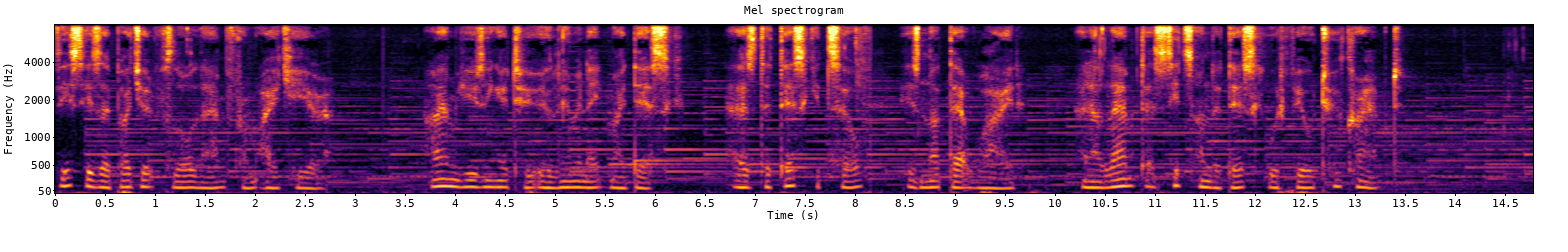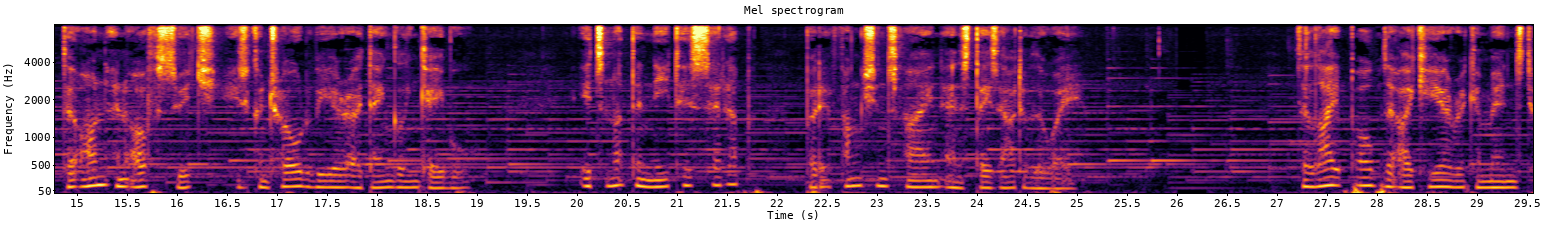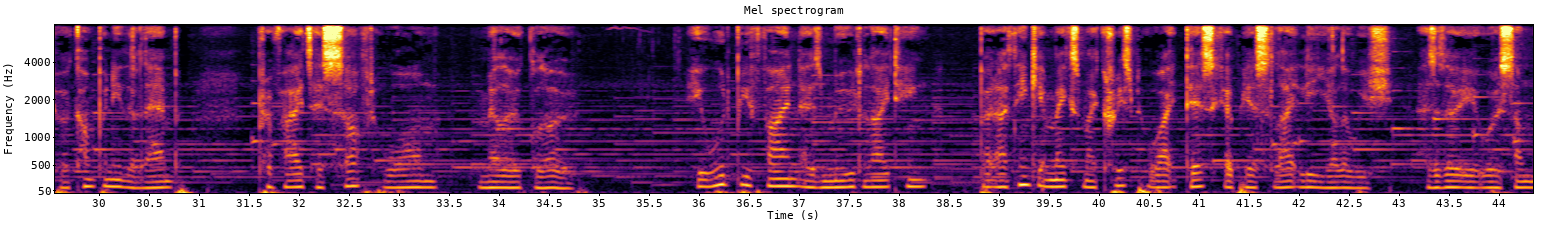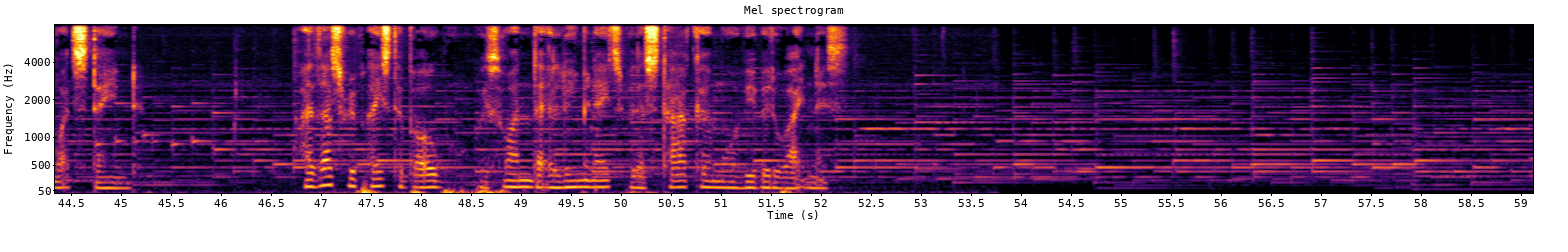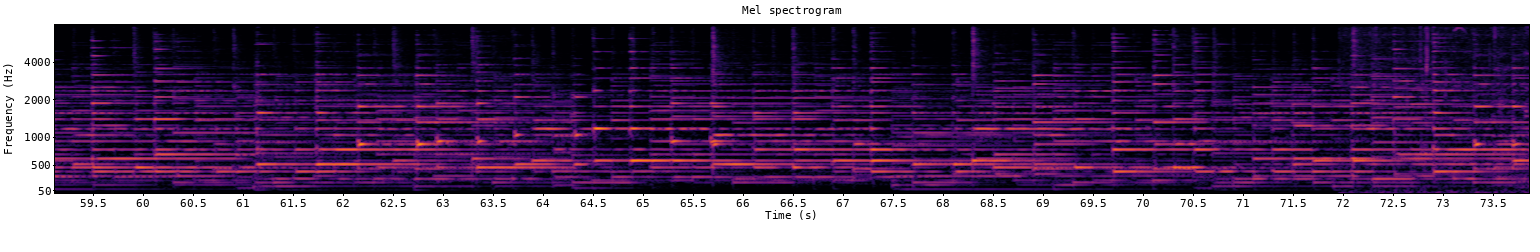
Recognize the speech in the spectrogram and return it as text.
This is a budget floor lamp from IKEA. I am using it to illuminate my desk, as the desk itself is not that wide, and a lamp that sits on the desk would feel too cramped. The on and off switch is controlled via a dangling cable. It's not the neatest setup, but it functions fine and stays out of the way. The light bulb that IKEA recommends to accompany the lamp provides a soft, warm, mellow glow. It would be fine as mood lighting, but I think it makes my crisp white desk appear slightly yellowish, as though it were somewhat stained. I thus replaced the bulb with one that illuminates with a starker, more vivid whiteness.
